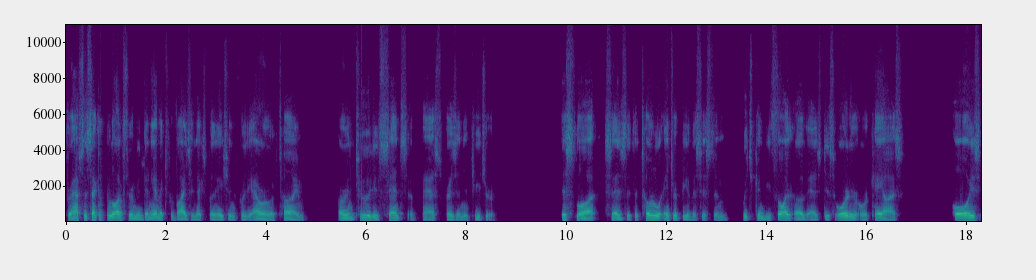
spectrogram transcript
Perhaps the second law of thermodynamics provides an explanation for the arrow of time, our intuitive sense of past, present, and future. This law says that the total entropy of a system, which can be thought of as disorder or chaos, always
